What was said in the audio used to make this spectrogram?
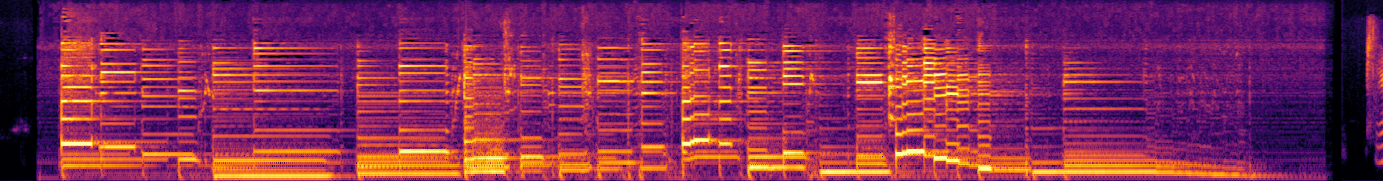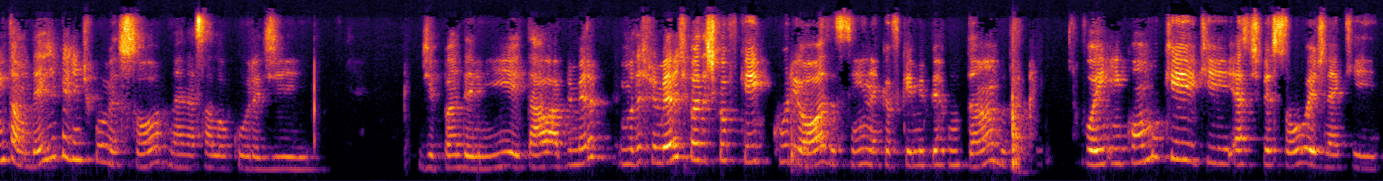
Então, desde que a gente começou né, nessa loucura de de pandemia e tal, a primeira, uma das primeiras coisas que eu fiquei curiosa, assim, né, que eu fiquei me perguntando, foi em como que, que essas pessoas, né, que,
